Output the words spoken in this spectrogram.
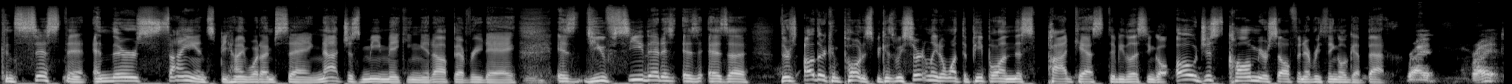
consistent. And there's science behind what I'm saying, not just me making it up every day. Is do you see that as, as, as a, there's other components because we certainly don't want the people on this podcast to be listening go, oh, just calm yourself and everything will get better. Right. Right.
